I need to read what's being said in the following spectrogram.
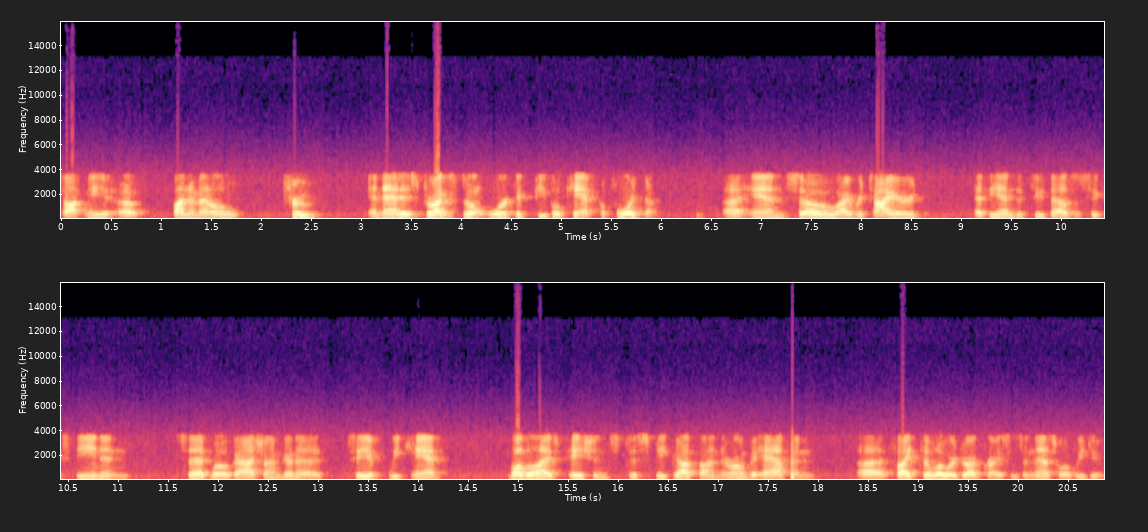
taught me a fundamental truth, and that is drugs don't work if people can't afford them. Uh, and so I retired at the end of 2016 and said, well, gosh, I'm going to see if we can't mobilize patients to speak up on their own behalf and uh, fight to lower drug prices, and that's what we do.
